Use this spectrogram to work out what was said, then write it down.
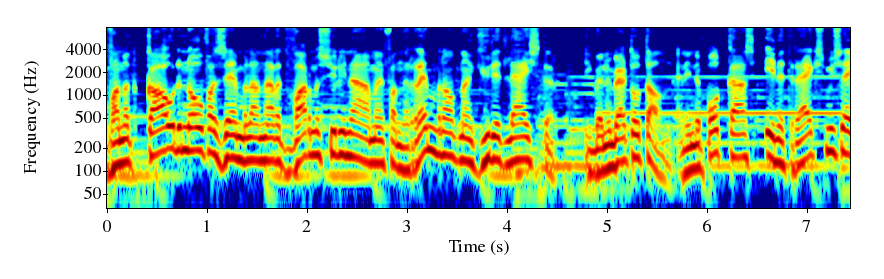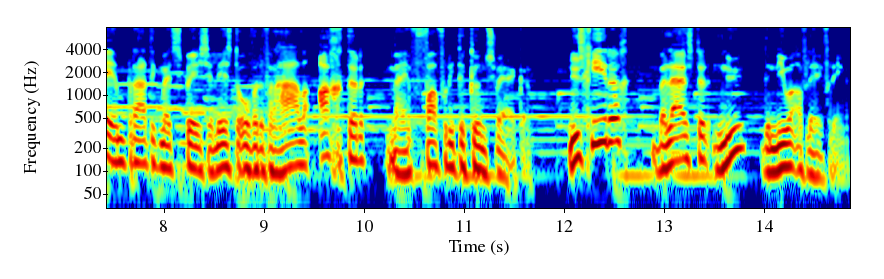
Van het koude Nova Zembla naar het warme Suriname en van Rembrandt naar Judith Leister. Ik ben Hubert Totan en in de podcast In het Rijksmuseum praat ik met specialisten over de verhalen achter mijn favoriete kunstwerken. Nieuwsgierig? Beluister nu de nieuwe afleveringen.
